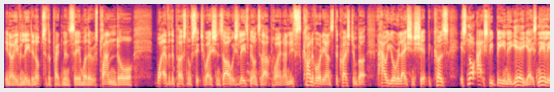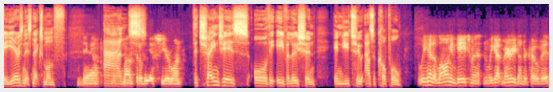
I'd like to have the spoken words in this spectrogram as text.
you know, even leading up to the pregnancy and whether it was planned or whatever the personal situations are, which leads me on to that point. And you've kind of already answered the question, but how your relationship, because it's not actually been a year yet, it's nearly a year, isn't it? It's next month. Yeah, And- next month it'll be this year one. The changes or the evolution in you two as a couple. We had a long engagement and we got married under COVID.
